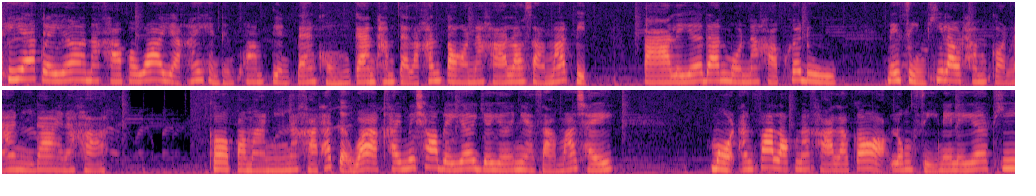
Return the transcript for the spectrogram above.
ที่แยก layer นะคะ เพราะว่าอยากให้เห็นถึงความเปลี่ยนแปลงของการทำแต่ละขั้นตอนนะคะ เราสามารถปิดตา layer ด้านบนนะคะ เพื่อดูในสิ่งที่เราทำก่อนหน้านี้ได้นะคะก็ประมาณนี้นะคะ ถ้าเกิดว่าใครไม่ชอบ layer เยอะๆเนี่ย สามารถใช้ โหมด alpha lock นะคะ แล้วก็ลงสีใน layer ที่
